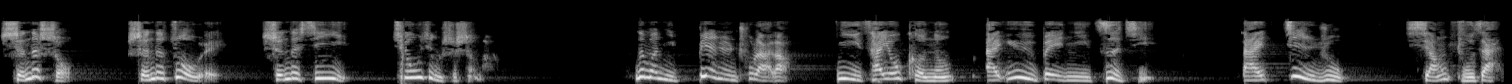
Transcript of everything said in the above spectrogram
神的手、神的作为、神的心意究竟是什么？那么你辨认出来了，你才有可能。来预备你自己，来进入降服在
